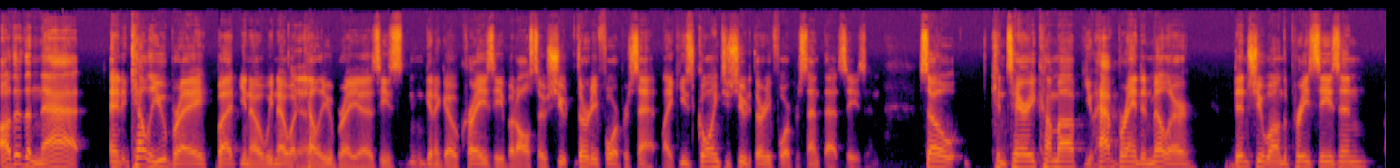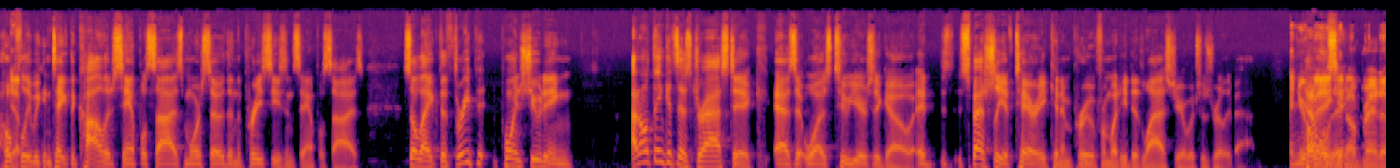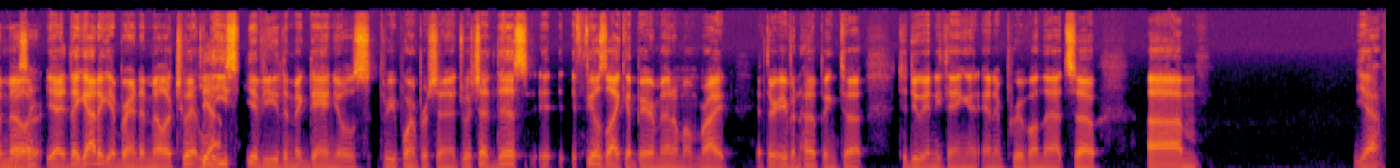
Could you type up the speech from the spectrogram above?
Other than that, and Kelly Oubre, but you know, we know what yeah. Kelly Oubre is. He's going to go crazy, but also shoot 34%. Like he's going to shoot 34% that season. So can Terry come up? You have Brandon Miller. Didn't shoot well in the preseason. Hopefully, yep. we can take the college sample size more so than the preseason sample size. So, like the three point shooting, I don't think it's as drastic as it was two years ago, it, especially if Terry can improve from what he did last year, which was really bad. And you're banking on Brandon Miller. Yeah, they got to get Brandon Miller to at yeah. least give you the McDaniels three point percentage, which at this it, it, feels like a bare minimum, right? If they're even hoping to to do anything and, and improve on that. So, um, yeah,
